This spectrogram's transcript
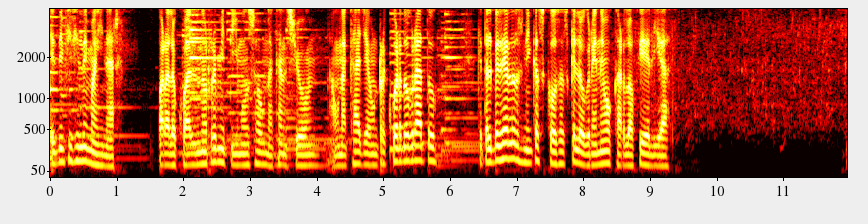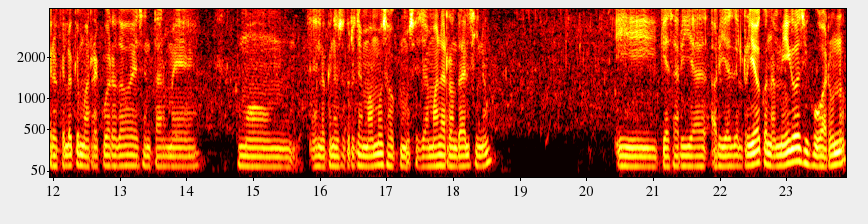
es difícil de imaginar. Para lo cual nos remitimos a una canción, a una calle, a un recuerdo grato, que tal vez sean las únicas cosas que logren evocarlo a fidelidad. Creo que lo que más recuerdo es sentarme como en lo que nosotros llamamos o como se llama la ronda del Sinú. Y que es a orilla- a orillas del río con amigos y jugar uno.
